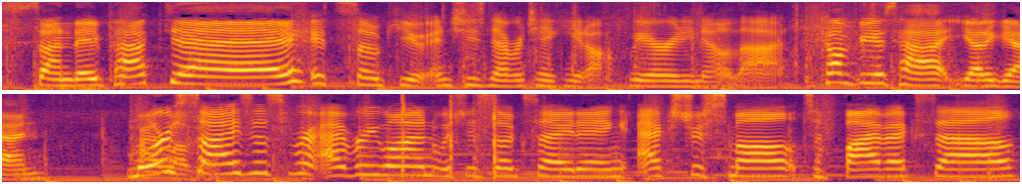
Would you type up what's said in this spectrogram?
Sunday pack day. It's so cute, and she's never taking it off. We already know that. Comfiest hat yet again. More love it. sizes for everyone, which is so exciting. Extra small to 5XL.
